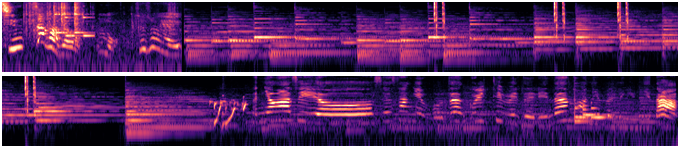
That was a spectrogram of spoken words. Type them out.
진짜 가벼워. 어머, 죄송해요. 안녕하세요. 세상의 모든 꿀팁을 드리는 허니블링입니다.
